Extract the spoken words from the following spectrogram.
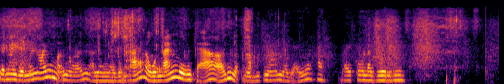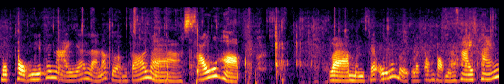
Cho nên Quỳnh mới nói với mọi người là lần này Quỳnh bán là Quỳnh bán luôn, cả ở Nhật và Việt Nam là vậy đó ha. Đây collagen đi một thùng như thế này á, là nó gồm có là 6 hộp. Và mình sẽ uống được là trong vòng là hai tháng.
